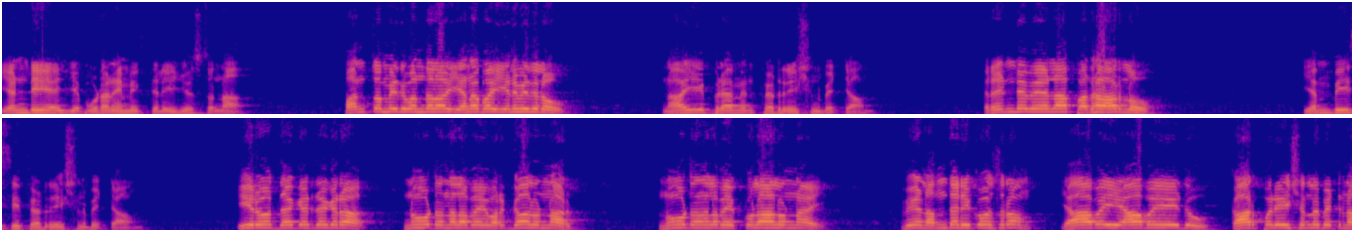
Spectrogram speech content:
ఎన్డీఏ అని చెప్పి కూడా నేను మీకు తెలియజేస్తున్నా. పంతొమ్మిది వందల ఎనభై ఎనిమిదిలో నాయి బ్రాహ్మణ్ ఫెడరేషన్ పెట్టాం. రెండు వేల పదహారులో ఎంబీసీ ఫెడరేషన్ పెట్టాం. ఈరోజు దగ్గర దగ్గర నూట నలభై వర్గాలు ఉన్నారు నూట నలభై కులాలు ఉన్నాయి వీళ్ళందరి కోసం యాభై యాభై ఐదు కార్పొరేషన్లు పెట్టిన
